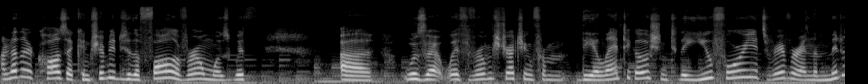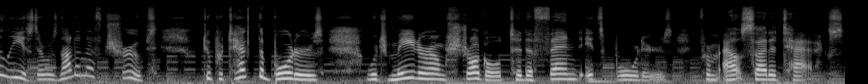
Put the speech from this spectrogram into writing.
Another cause that contributed to the fall of Rome was with uh, was that with Rome stretching from the Atlantic Ocean to the Euphrates River in the Middle East, there was not enough troops to protect the borders, which made Rome struggle to defend its borders from outside attacks.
